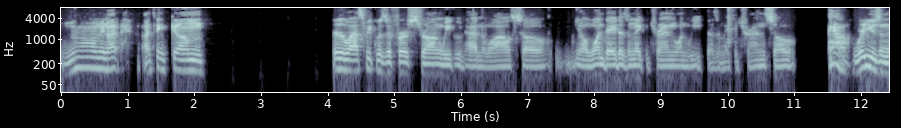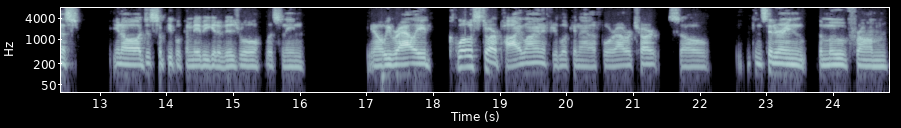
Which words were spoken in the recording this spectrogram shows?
No, I mean I I think um the last week was the first strong week we've had in a while. So you know, one day doesn't make a trend, one week doesn't make a trend. So we're using this, you know, just so people can maybe get a visual listening. You know, we rallied close to our pie line if you're looking at a four hour chart. So considering the move from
